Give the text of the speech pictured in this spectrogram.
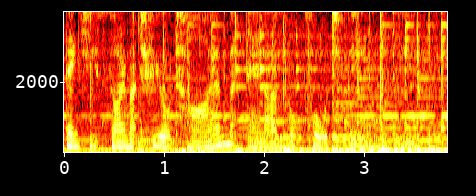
Thank you so much for your time, and I look forward to being with you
